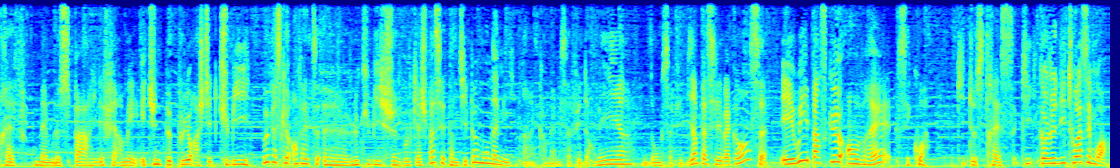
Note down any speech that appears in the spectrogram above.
Bref, même le spar, il est fermé et tu ne peux plus racheter de cubis. Oui, parce que en fait, euh, le cubi, je ne vous le cache pas, c'est un petit peu mon ami. Hein, quand même, ça fait dormir, donc ça fait bien passer les vacances. Et oui, parce que en vrai, c'est quoi? Qui te stresse qui, Quand je dis toi, c'est moi.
